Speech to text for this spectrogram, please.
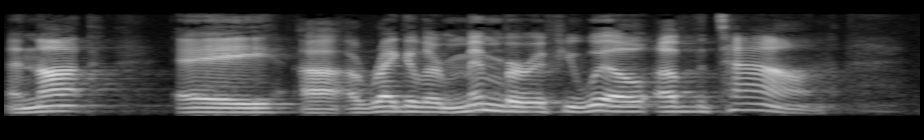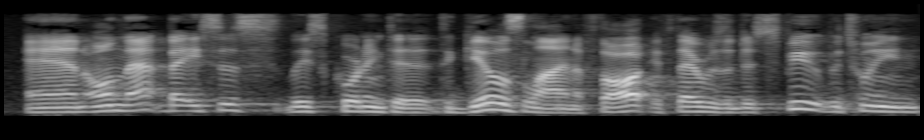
and not a, uh, a regular member, if you will, of the town. And on that basis, at least according to, to Gill's line of thought, if there was a dispute between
